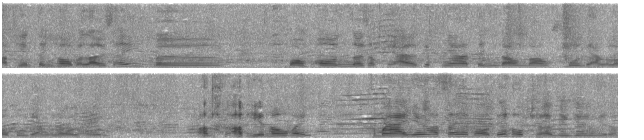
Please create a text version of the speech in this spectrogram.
អត់ហ៊ានទិញហូបឥឡូវស្អីបើបងប្អូននៅស្រុកក្រៅគេផ្ញើទិញម្ដងម្ដង4 5គីឡូ4 5គីឡូរហូតអត់អត់ហ៊ានហូបអីខ្មែរយើងអត់ស្អីបរទេសហូបច្រើនជាងយើងទៀតហ៎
